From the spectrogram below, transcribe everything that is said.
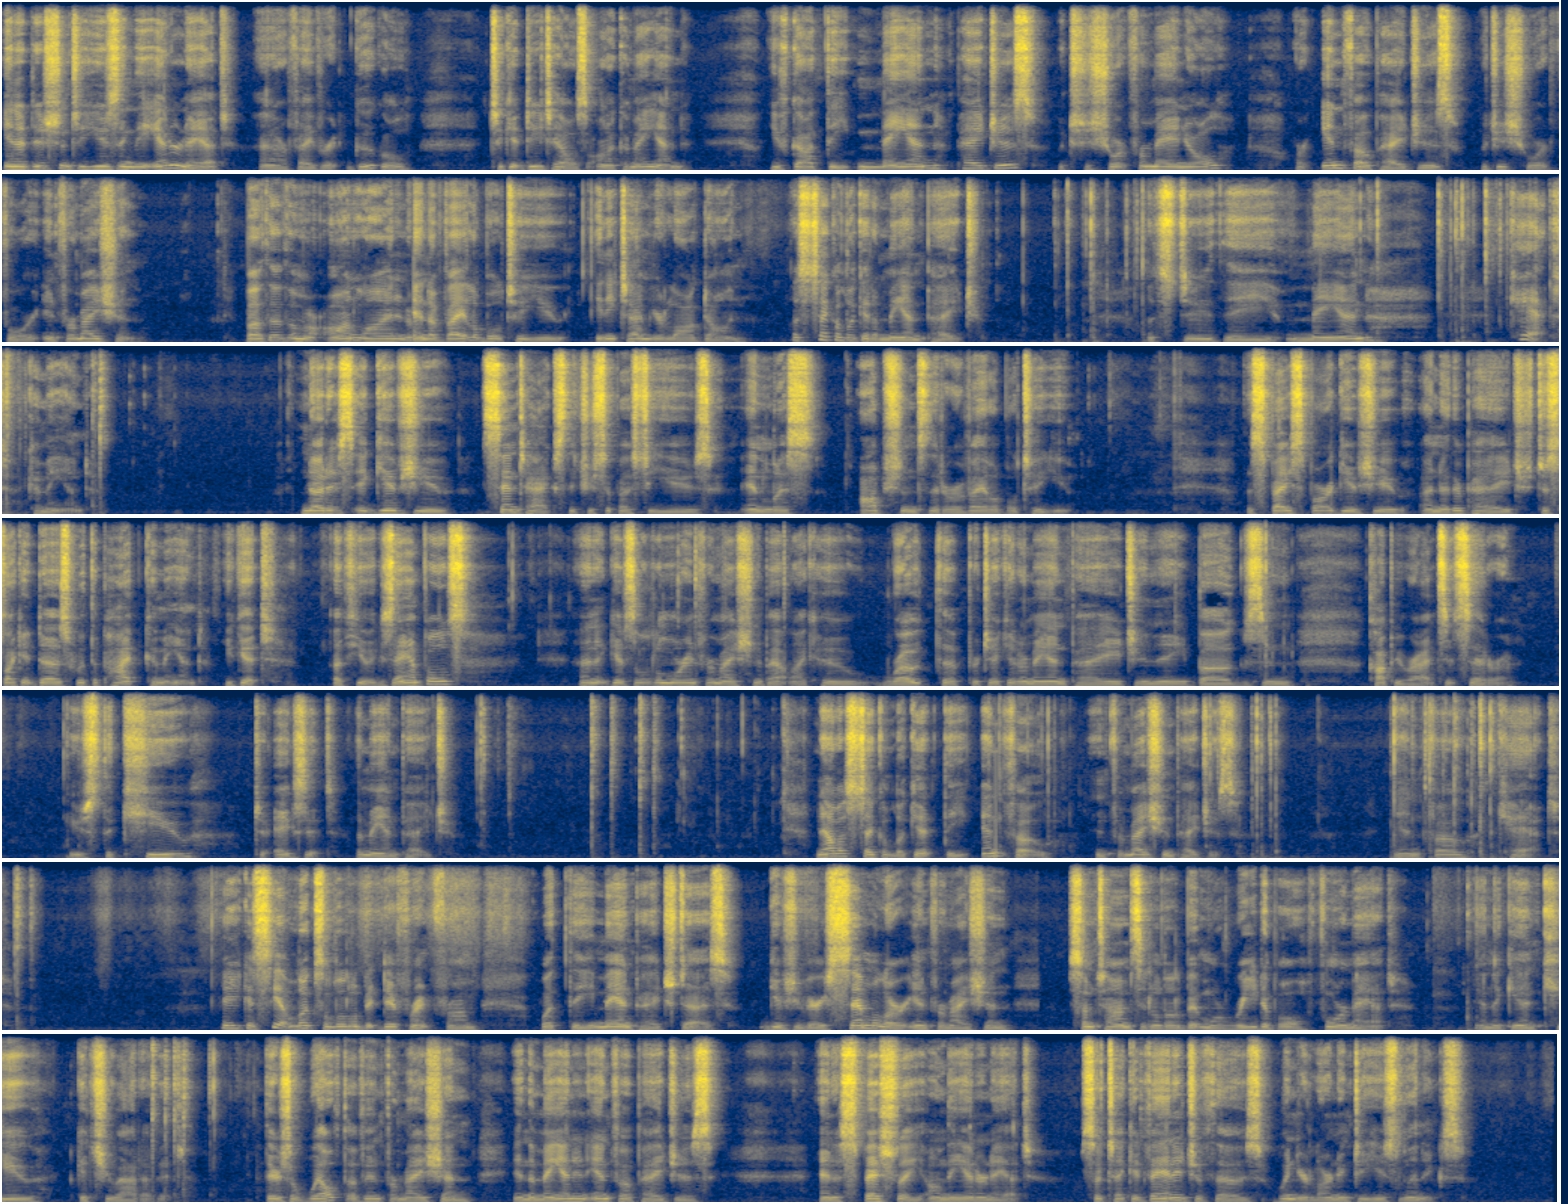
In addition to using the internet and our favorite Google to get details on a command, you've got the man pages, which is short for manual, or info pages, which is short for information. Both of them are online and available to you anytime you're logged on. Let's take a look at a man page. Let's do the man cat command. Notice it gives you syntax that you're supposed to use and lists options that are available to you. The spacebar gives you another page, just like it does with the pipe command. You get a few examples, and it gives a little more information about like who wrote the particular man page and any bugs and copyrights, etc. Use the Q to exit the man page. Now let's take a look at the info, information pages. Info cat. Now you can see it looks a little bit different from what the man page does. It gives you very similar information, sometimes in a little bit more readable format. And again, Q gets you out of it. There's a wealth of information in the man and info pages, and especially on the internet. So take advantage of those when you're learning to use Linux.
